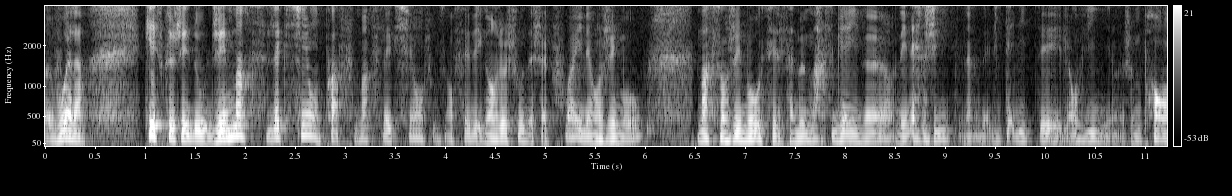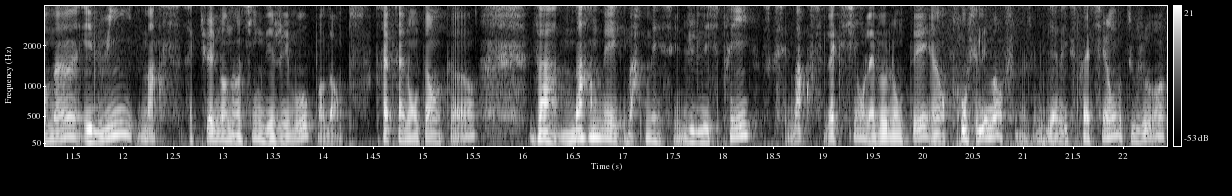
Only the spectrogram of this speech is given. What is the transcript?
Voilà. Qu'est-ce que j'ai d'autre? J'ai Mars l'action. Paf, Mars l'action, je vous en fais des gorges chaudes à chaque fois, il est en Gémeaux. Mars en Gémeaux, c'est le fameux Mars Giver, l'énergie, hein, la vitalité, l'envie, hein, je me prends en main. Et lui, Mars, actuellement dans le signe des Gémeaux, pendant très très longtemps encore, va m'armer, m'armer c'est une vue de l'esprit, parce que c'est Mars l'action, la volonté, hein, on trousse les manches, j'aime bien l'expression, toujours,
